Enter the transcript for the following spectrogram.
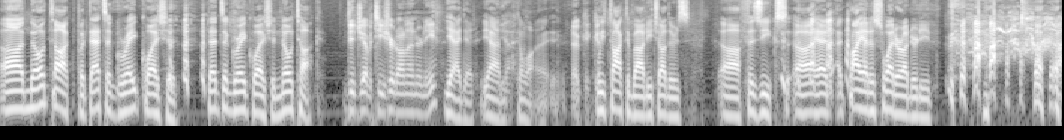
uh, no tuck, but that's a great question. that's a great question. No tuck. Did you have a T-shirt on underneath? Yeah, I did. Yeah, yeah. come on. Okay, good. We've talked about each other's uh, physiques. Uh, I had I probably had a sweater underneath. I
